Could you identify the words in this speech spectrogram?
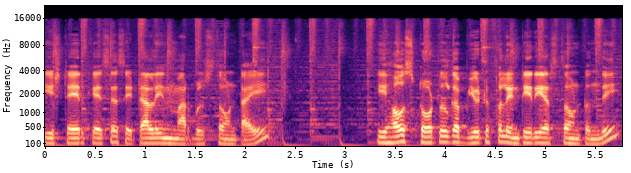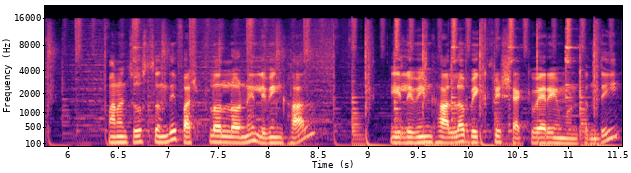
ఈ స్టేర్ కేసెస్ ఇటాలియన్ మార్బుల్స్తో ఉంటాయి. ఈ హౌస్ టోటల్గా బ్యూటిఫుల్ ఇంటీరియర్స్తో ఉంటుంది. మనం చూస్తుంది ఫస్ట్ ఫ్లోర్లోని లివింగ్ హాల్. ఈ లివింగ్ హాల్లో బిగ్ ఫిష్ అక్వేరియం ఉంటుంది.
